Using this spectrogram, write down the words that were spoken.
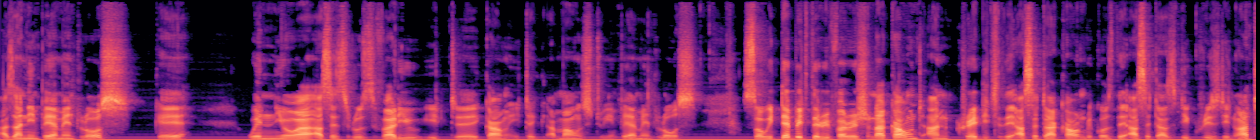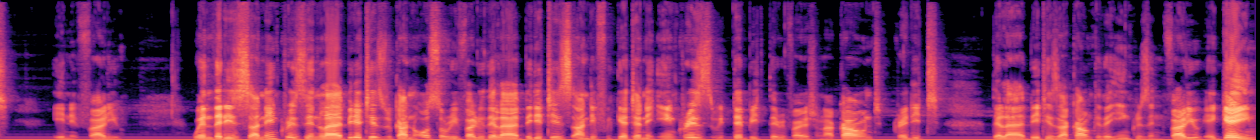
as an impairment loss okay? When your assets lose value it uh, come it amounts to impairment loss. So we debit the revaluation account and credit the asset account because the asset has decreased in what? In value when there is an increase in liabilities, we can also revalue the liabilities and if we get any increase, we debit the revaluation account, credit the liabilities account with the increase in value. Again,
